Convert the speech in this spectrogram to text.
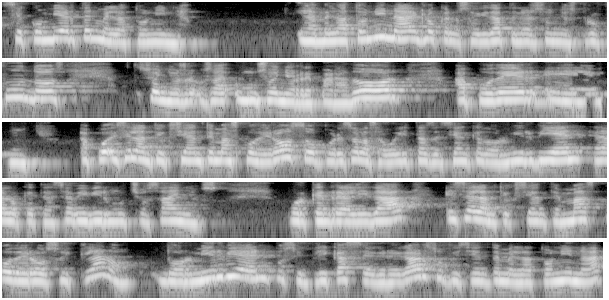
se convierte en melatonina. Y la melatonina es lo que nos ayuda a tener sueños profundos, sueños, un sueño reparador, a poder, eh, a poder, es el antioxidante más poderoso, por eso las abuelitas decían que dormir bien era lo que te hacía vivir muchos años, porque en realidad es el antioxidante más poderoso y claro, dormir bien pues implica segregar suficiente melatonina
